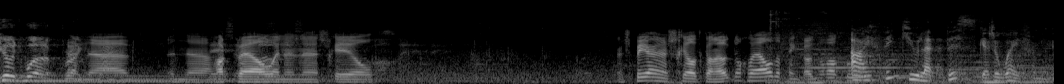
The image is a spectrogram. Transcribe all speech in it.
Good work, een, Breakman. eh, een eh, hakbel en een eh, schild. Een speer en een schild kan ook nog wel, dat vind ik ook nog wel cool. I think you let this get away from you.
